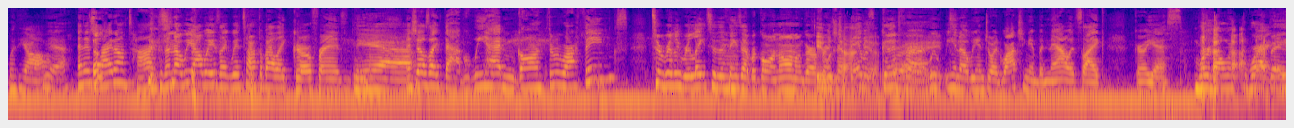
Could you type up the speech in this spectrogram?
with y'all. Yeah, and it's oh. right on time because I know we always like we talk about like girlfriends and things, Yeah. and shows like that, but we hadn't gone through our things to really relate to the things that were going on on girlfriends. was time, it yeah. was good Right. for we, you know we enjoyed watching it, but now it's like, girl, yes, We're going. We're at the age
